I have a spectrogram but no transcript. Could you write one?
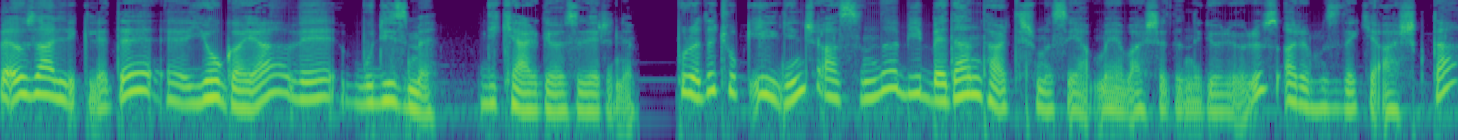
ve özellikle de e, yogaya ve Budizme diker gözlerini. Burada çok ilginç aslında bir beden tartışması yapmaya başladığını görüyoruz aramızdaki aşkta.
